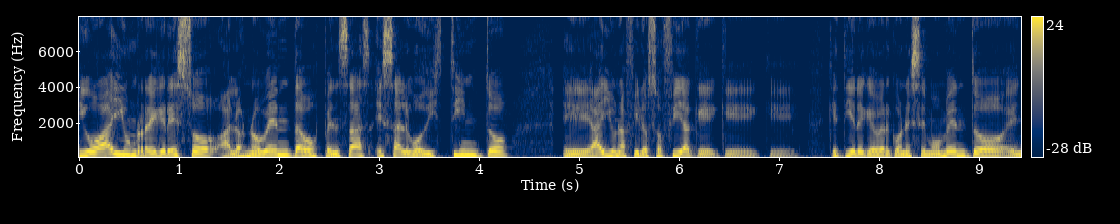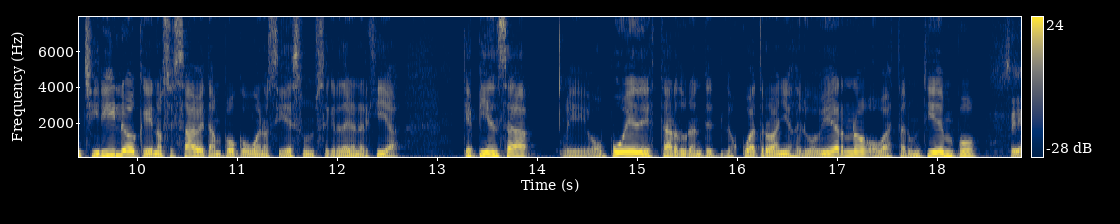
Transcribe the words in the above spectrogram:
Digo, ¿hay un regreso a los 90, vos pensás? ¿Es algo distinto? Eh, ¿Hay una filosofía que, que, tiene que ver con ese momento en Chirilo, que no se sabe tampoco, bueno, si es un secretario de Energía que piensa eh, o puede estar durante los cuatro años del gobierno o va a estar un tiempo. Sí,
